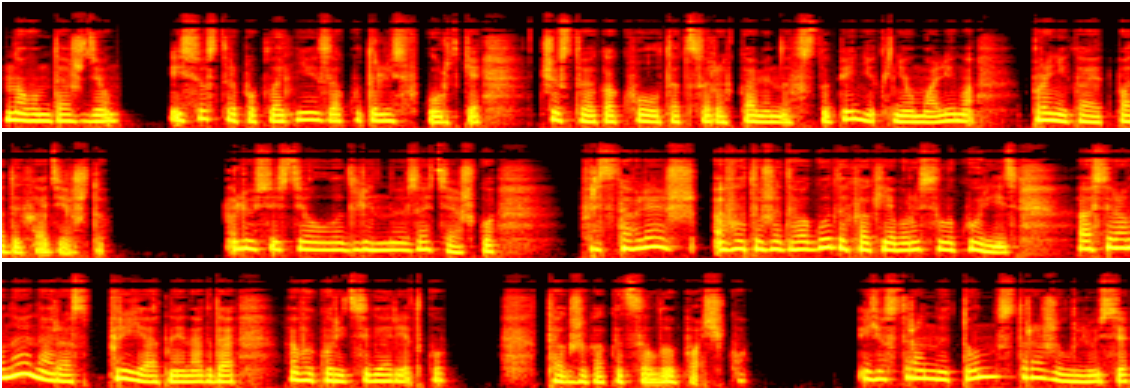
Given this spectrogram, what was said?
новым дождем и сестры поплотнее закутались в куртки, чувствуя, как холод от сырых каменных ступенек неумолимо проникает под их одежду. Люси сделала длинную затяжку. «Представляешь, вот уже два года, как я бросила курить, а все равно иной раз приятно иногда выкурить сигаретку, так же, как и целую пачку». Ее странный тон насторожил Люси.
